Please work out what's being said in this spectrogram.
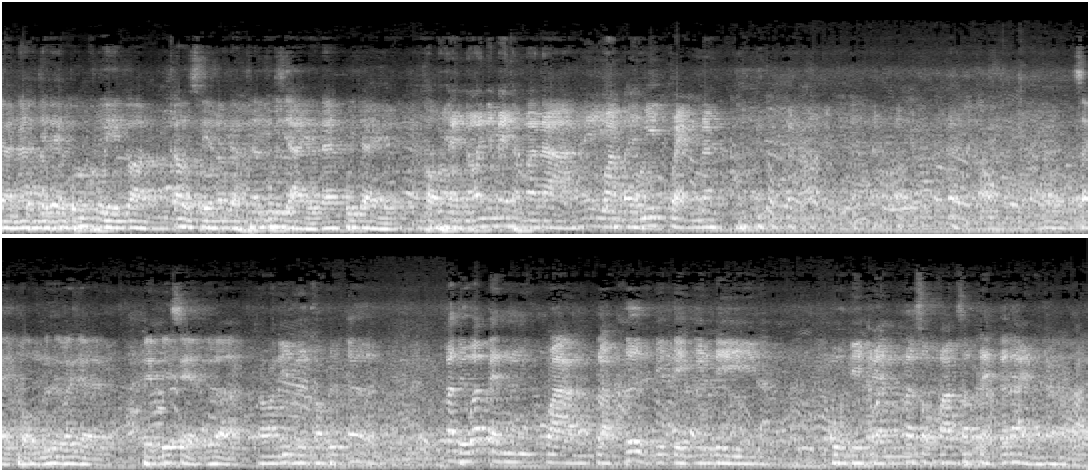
จากนั้นจะได้พูดคุยก่อนเข้าเสียงกับท่านผู้ใหญ่นะผู้ใหญ่ของใหญ่น้อยนี่ไม่ธรรมดาให้วางไปมีดแกว่งนะ ใส่ผมรู้สึกว่าจะเป็นพิเศษหรือเปล่าตอนนี้คือคอมพิวเตอร์ ก็ถือว่าเป็นความปรับปลื้มปิติยินดีผู้ที่เป็นประสบความสำเร็จก็ได้นะครับ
